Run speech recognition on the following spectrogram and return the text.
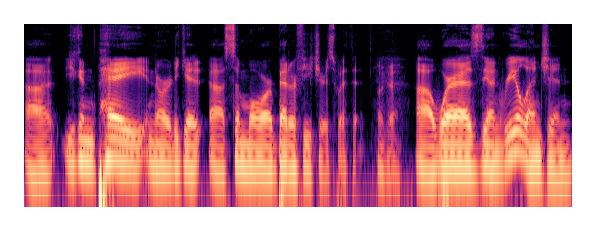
Uh, you can pay in order to get uh, some more better features with it. Okay. Uh, whereas the Unreal Engine,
